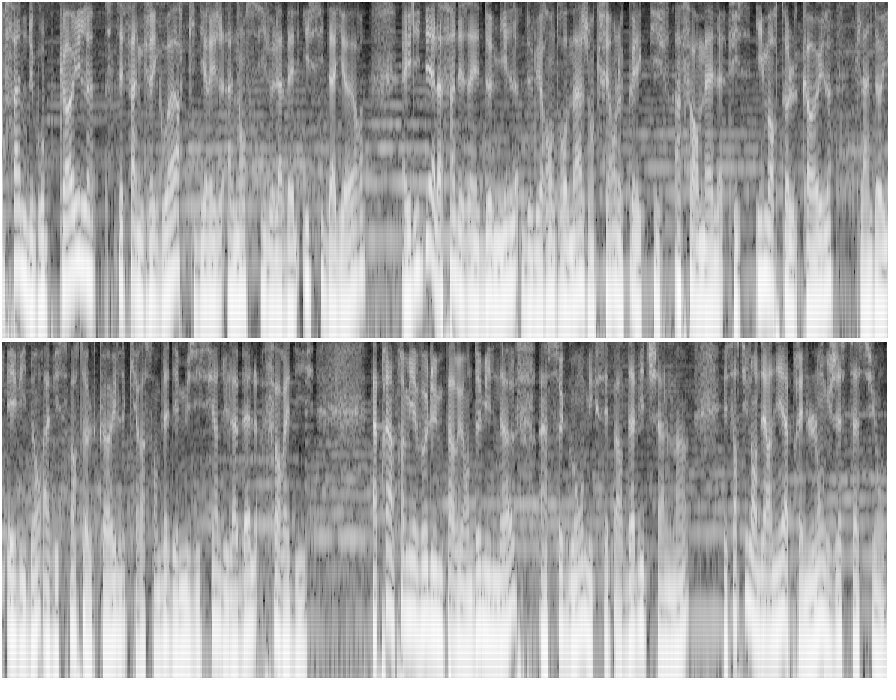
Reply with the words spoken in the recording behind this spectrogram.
Grand fan du groupe Coil, Stéphane Grégoire, qui dirige à Nancy le label Ici d'ailleurs, a eu l'idée à la fin des années 2000 de lui rendre hommage en créant le collectif informel This Immortal Coil, clin d'œil évident à This Mortal Coil qui rassemblait des musiciens du label Foredy. Après un premier volume paru en 2009, un second, mixé par David Chalmin, est sorti l'an dernier après une longue gestation.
